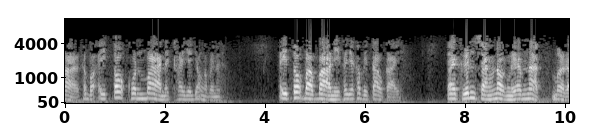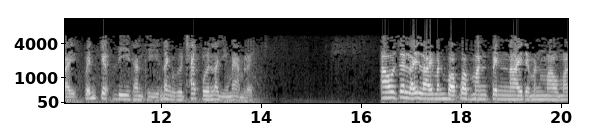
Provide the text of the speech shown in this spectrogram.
บ้าเขาบอกไอ้โต๊ะคนบ้าเนี่ยใครจะย่องเข้าไปนะไอ้โต๊ะบ้าบ้านี่ใครจะเข้าไปก้าวไกลแต่ขืนสั่งนอกเหนืออำนาจเมื่อไรเป็นเจอดีทันที นั่นก็คือชักปืนแล้วยิงแม่มเลย เอาเส้นไหลๆมันบอกว่ามันเป็นนายแต่มันเมามา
